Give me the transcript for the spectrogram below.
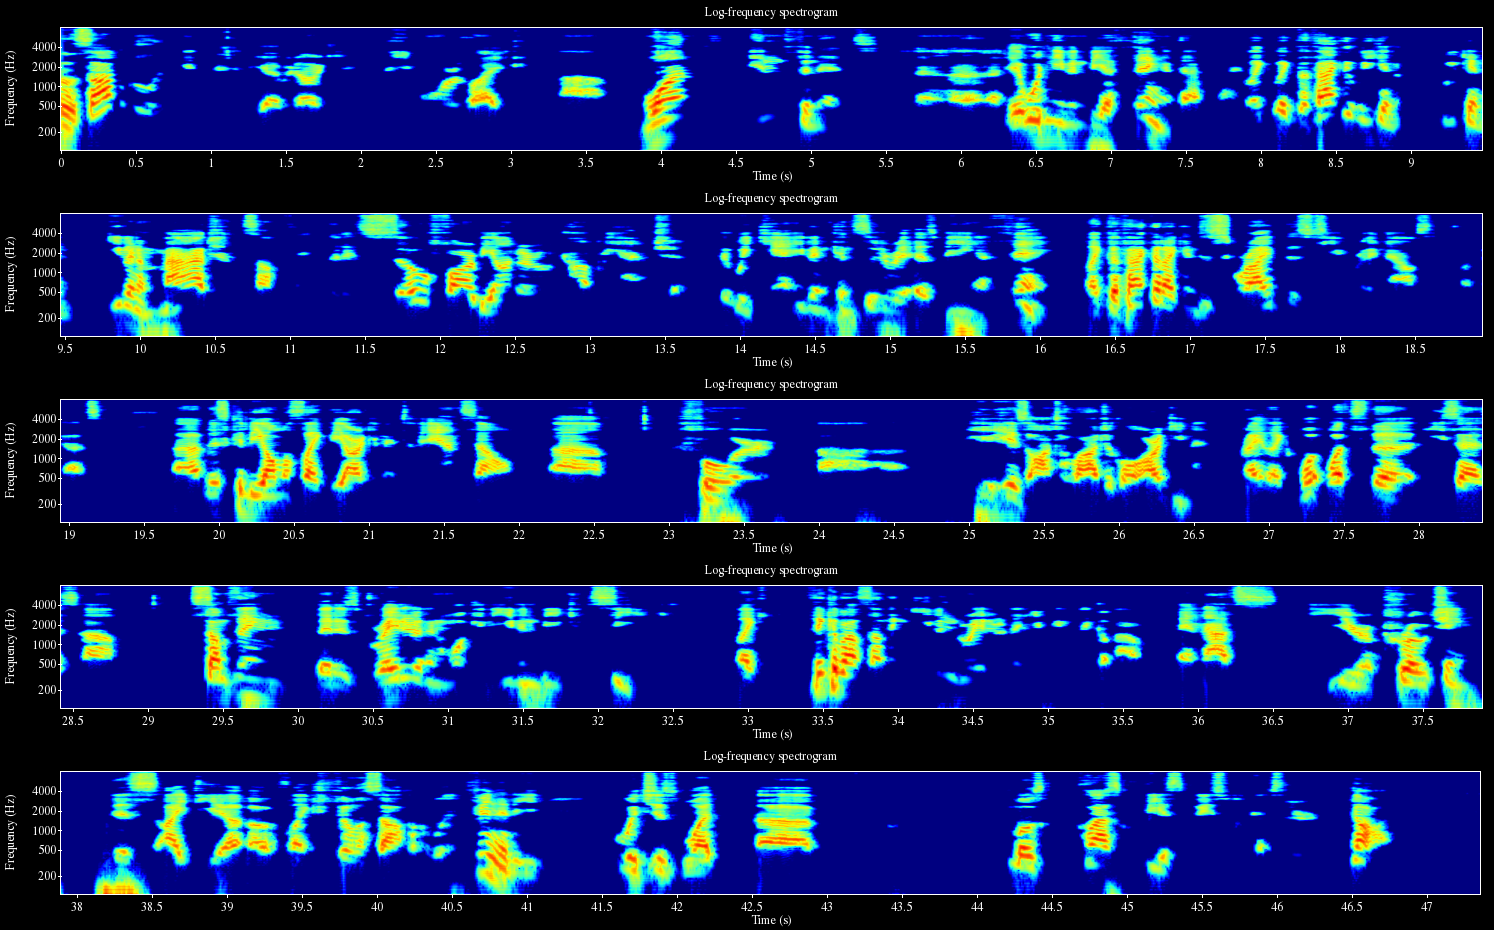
Philosophical infinity, I would argue, would be more like uh, one infinite. Uh, it wouldn't even be a thing at that point. Like like the fact that we can we can even imagine something that is so far beyond our own comprehension that we can't even consider it as being a thing. Like the fact that I can describe this to you right now, something like that. So, uh, this could be almost like the argument of Anselm um, for his ontological argument, right? Like, what what's the he says um, something that is greater than what can even be conceived. Like, think about something even greater than you can think about, and that's you're approaching this idea of like philosophical infinity, which is what uh, most classical theists would consider God,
